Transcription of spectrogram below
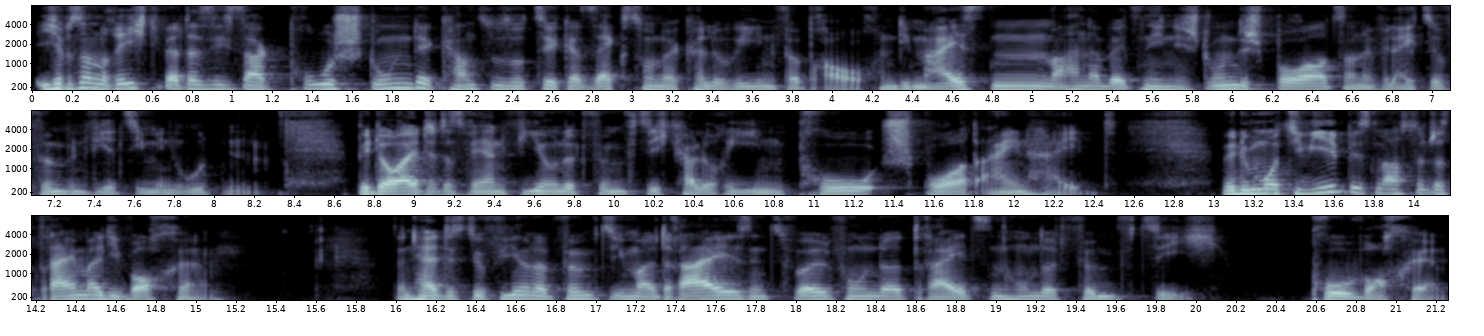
Ich habe so einen Richtwert, dass ich sage, pro Stunde kannst du so circa 600 Kalorien verbrauchen. Die meisten machen aber jetzt nicht eine Stunde Sport, sondern vielleicht so 45 Minuten. Bedeutet, das wären 450 Kalorien pro Sporteinheit. Wenn du motiviert bist, machst du das dreimal die Woche. Dann hättest du 450 mal 3 sind 1200, 1350 pro Woche.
